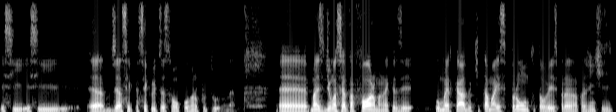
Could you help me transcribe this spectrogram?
esse, esse é, a securitização ocorra no futuro. Né. É, mas, de uma certa forma, né, quer dizer, o mercado que está mais pronto, talvez, para a gente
